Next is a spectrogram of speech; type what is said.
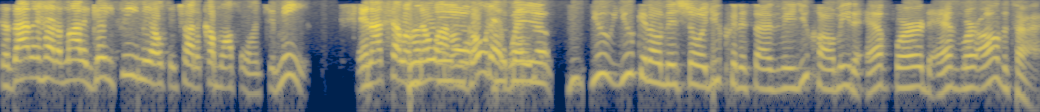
because I done had a lot of gay females that try to come off on to me. And I tell them, but, no, I don't go that way. you you get on this show and you criticize me and you call me the F word, the S word all the time.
